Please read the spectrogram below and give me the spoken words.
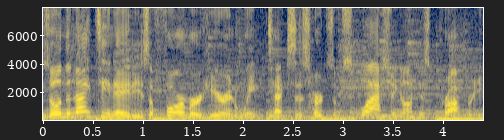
So in the 1980s, a farmer here in Wink, Texas heard some splashing on his property.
